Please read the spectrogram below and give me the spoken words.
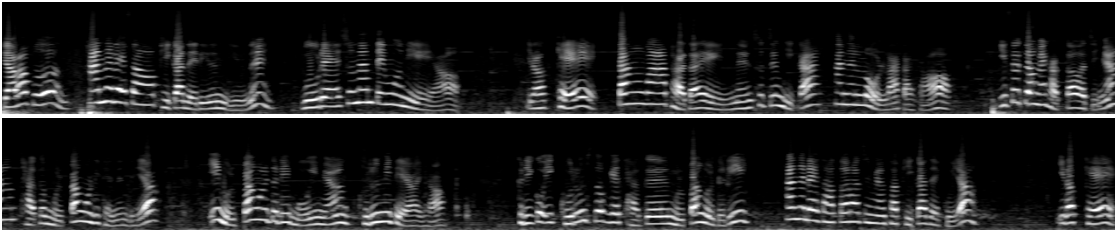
여러분, 하늘에서 비가 내리는 이유는 물의 순환 때문이에요. 이렇게 땅과 바다에 있는 수증기가 하늘로 올라가서 이슬점에 가까워지면 작은 물방울이 되는데요. 이 물방울들이 모이면 구름이 되어요. 그리고 이 구름 속의 작은 물방울들이 하늘에서 떨어지면서 비가 되고요. 이렇게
